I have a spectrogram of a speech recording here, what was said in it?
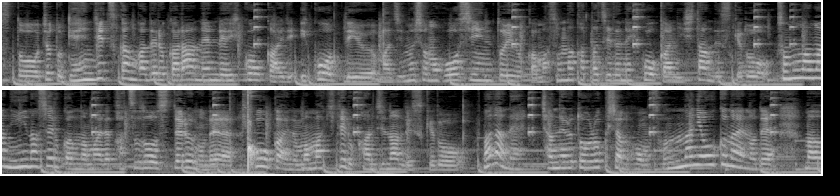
すとちょっと現実感が出るから年齢非公開で行こうっていう、まあ、事務所の方針というか、まあ、そんな形でね非公開にしたんですけどそのままニーナ・シェルカの名前で活動してるので非公開のまま来てる感じなんですけどまだねチャンネル登録者の方もそんなに多くないので、まあ、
